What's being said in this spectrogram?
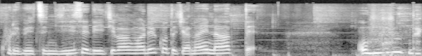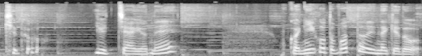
これ別に人生で一番悪いことじゃないなって思うんだけど 言っちゃうよね。他にいいことばったらいいんだけど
